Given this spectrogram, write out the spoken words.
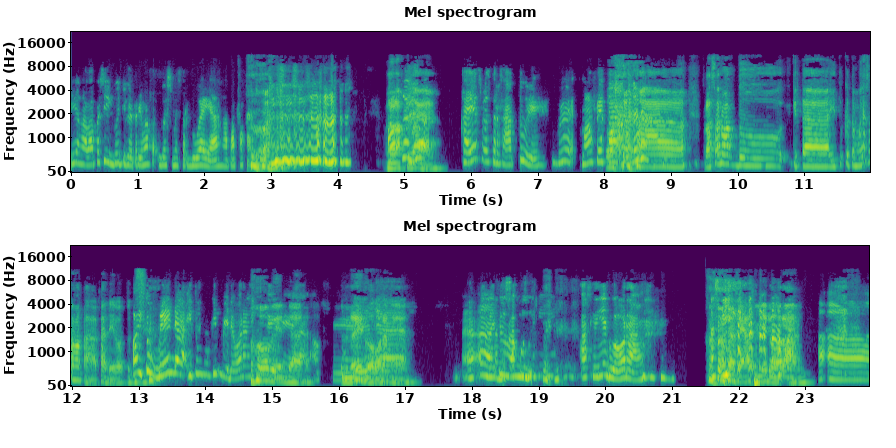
iya nggak apa-apa sih, gue juga terima kok gue semester 2 ya, nggak apa-apa kok. Menolak oh, ya? kayaknya semester satu deh. Gue maaf ya kak. perasaan waktu kita itu ketemunya sama kakak deh waktu. Oh itu beda, itu mungkin beda orang. Oh beda. Ya. Okay. Sebenarnya dua orang ya. Uh, uh, itu aku aslinya dua orang. Asli. aslinya dua orang. Uh, uh.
